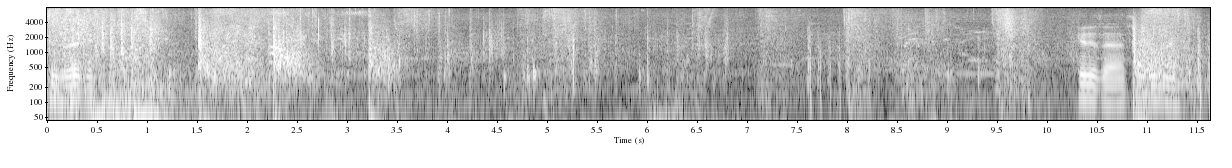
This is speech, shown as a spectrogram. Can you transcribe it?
He's ready. Get his ass. He's in there.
